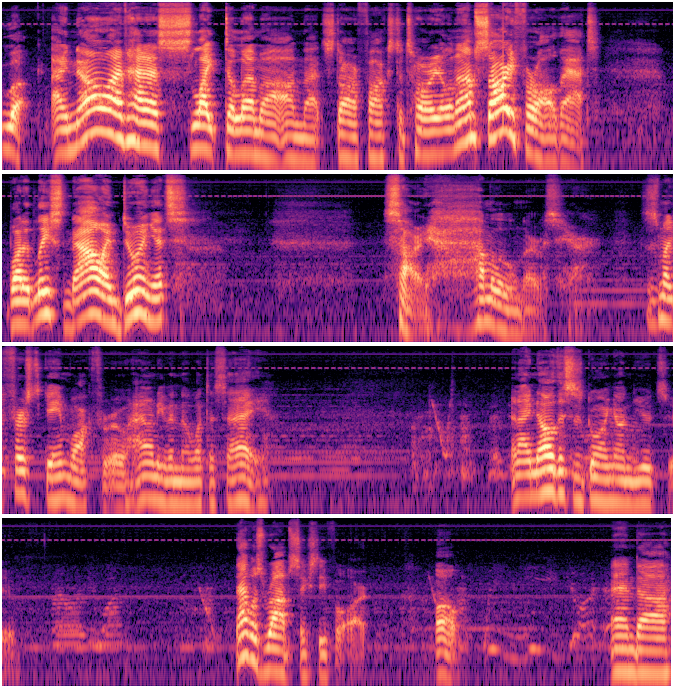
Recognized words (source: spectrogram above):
Look, I know I've had a slight dilemma on that Star Fox tutorial, and I'm sorry for all that. But at least now I'm doing it. Sorry, I'm a little nervous here. This is my first game walkthrough. I don't even know what to say. And I know this is going on YouTube. That was Rob64. Oh. And, uh...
